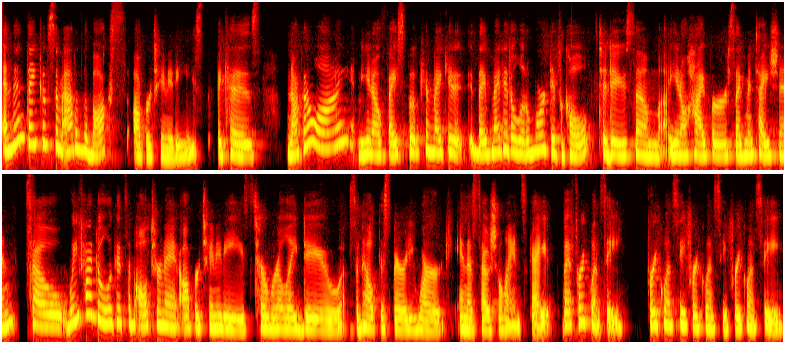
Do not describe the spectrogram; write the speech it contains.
and then think of some out of the box opportunities because not going to lie, you know, Facebook can make it, they've made it a little more difficult to do some, you know, hyper segmentation. So we've had to look at some alternate opportunities to really do some health disparity work in a social landscape. But frequency, frequency, frequency, frequency.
